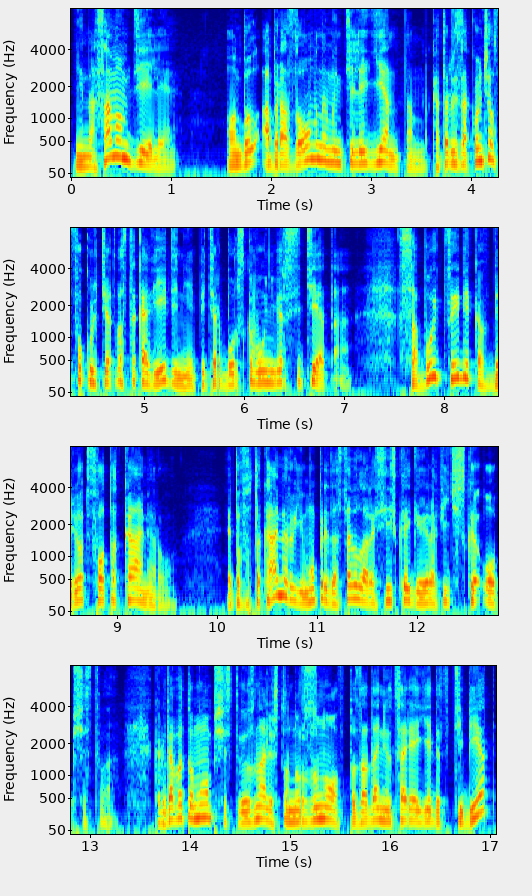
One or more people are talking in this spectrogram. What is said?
И на самом деле он был образованным интеллигентом, который закончил факультет востоковедения Петербургского университета. С собой Цыбиков берет фотокамеру. Эту фотокамеру ему предоставило Российское географическое общество. Когда в этом обществе узнали, что Нурзунов по заданию царя едет в Тибет,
